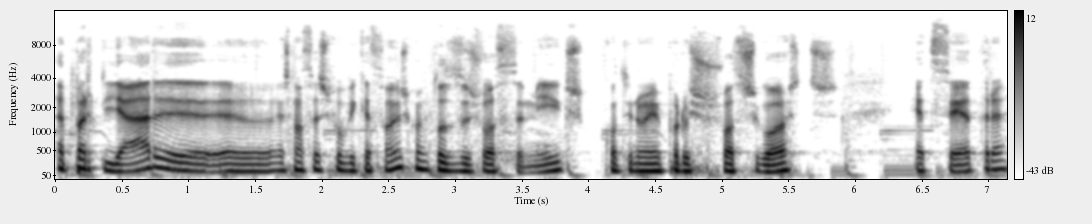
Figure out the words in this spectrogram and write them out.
a partilhar eh, as nossas publicações com todos os vossos amigos. Continuem por os vossos gostos, etc.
